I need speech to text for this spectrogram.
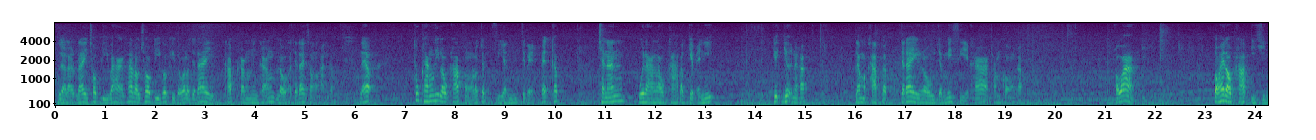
เพื่อเราได้ชอบดีบ้าง ถ้าเราชอบดีก็คือแบบว่าเราจะได้ครับครั้งหนึ่งครั้ง เราอาจจะได้ 2 อันครับ แล้วทุกครั้งที่เราคราฟของเราจะเสีย11เพชรครับ ฉะนั้นเวลาเราคราฟเราเก็บอันนี้ เยอะๆนะครับ แล้วมาคราฟครับจะได้เราจะไม่เสียค่าทำของครับ เพราะว่า ต่อให้เราคราฟกี่ชิ้น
